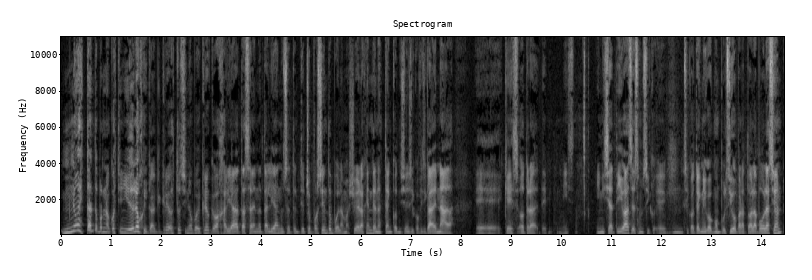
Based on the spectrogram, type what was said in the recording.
No es tanto por una cuestión ideológica que creo esto, sino porque creo que bajaría la tasa de natalidad en un 78%, porque la mayoría de la gente no está en condiciones psicofísicas de nada, eh, que es otra de mis iniciativas, es un, psico- eh, un psicotécnico compulsivo para toda la población.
